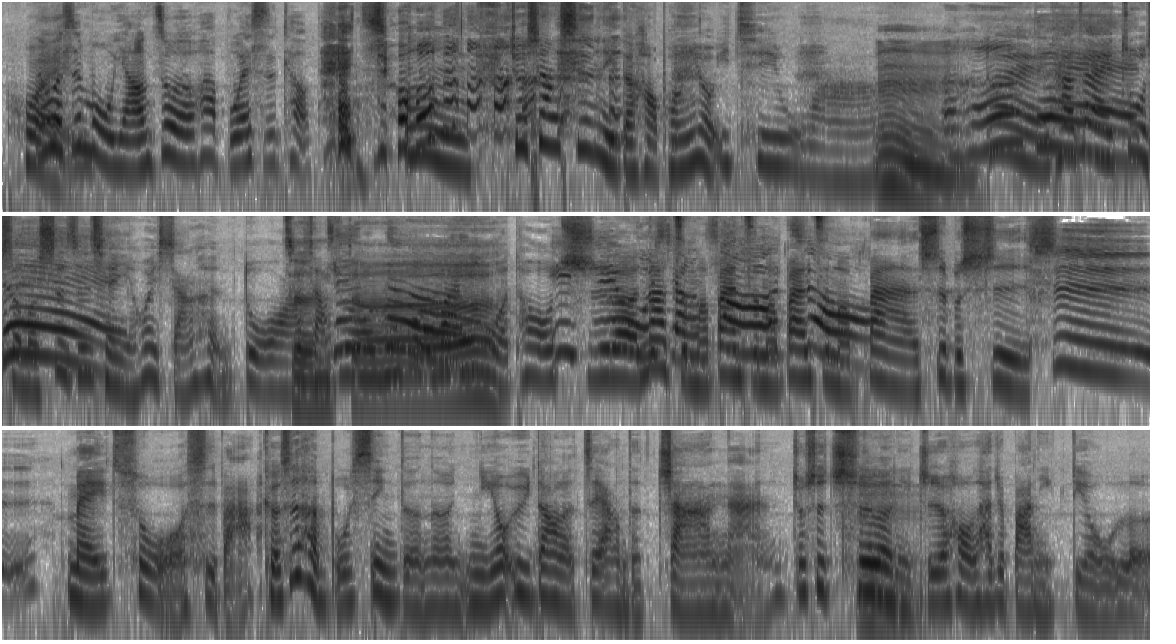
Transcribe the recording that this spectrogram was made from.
会。如果是母羊座的话，不会思考太久。嗯，就像是你的好朋友一七五啊，嗯，对，他在做什么事之前也会想很多啊，想说如果万一我偷吃了，那怎么办？怎么办？怎么办？是不是？是，没错，是吧？可是很不幸的呢，你又遇到了这样的渣男，就是吃了你之后，他就把你丢了。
